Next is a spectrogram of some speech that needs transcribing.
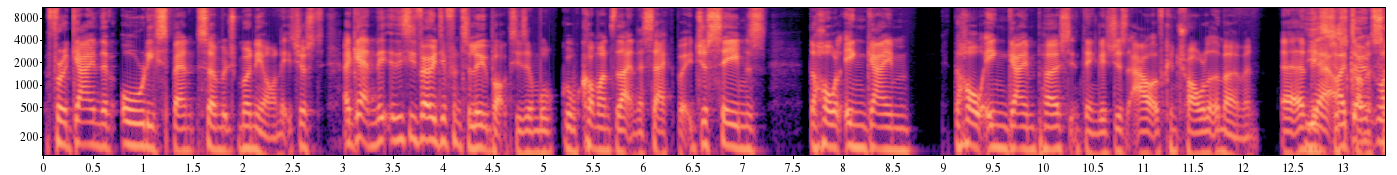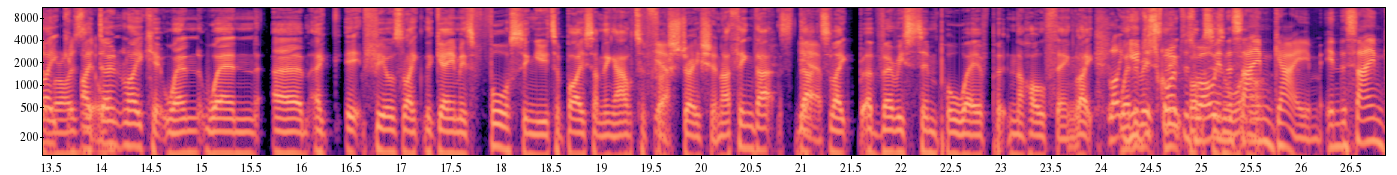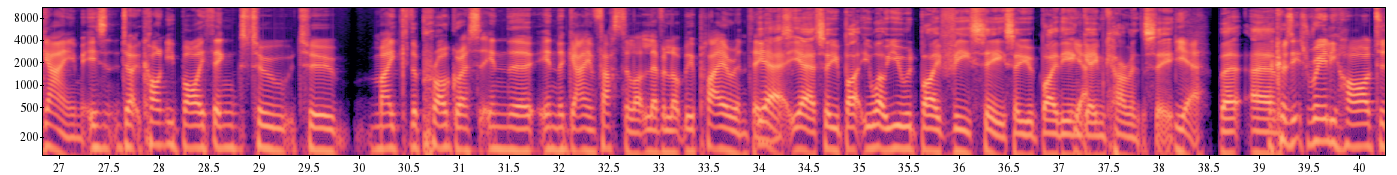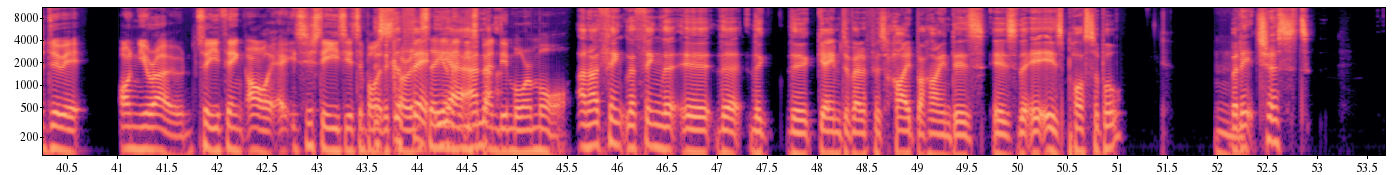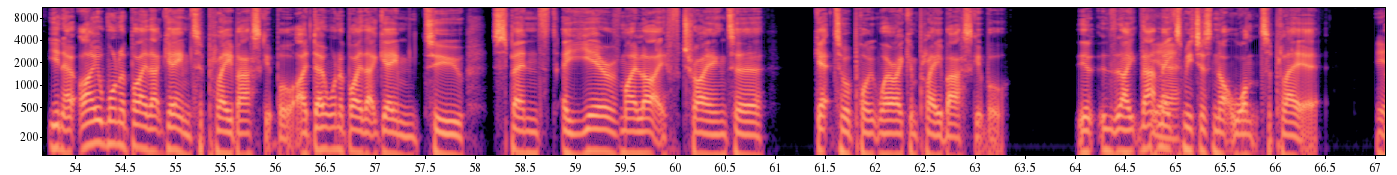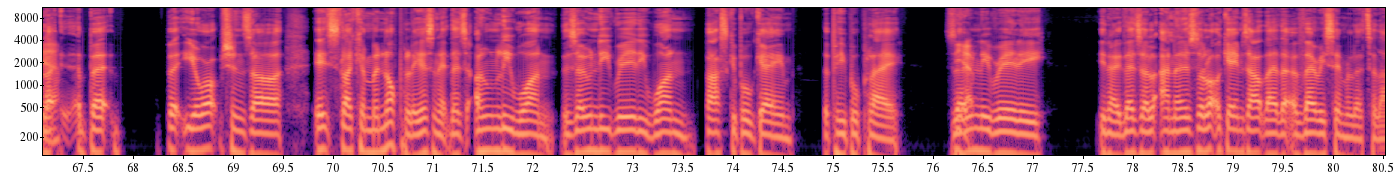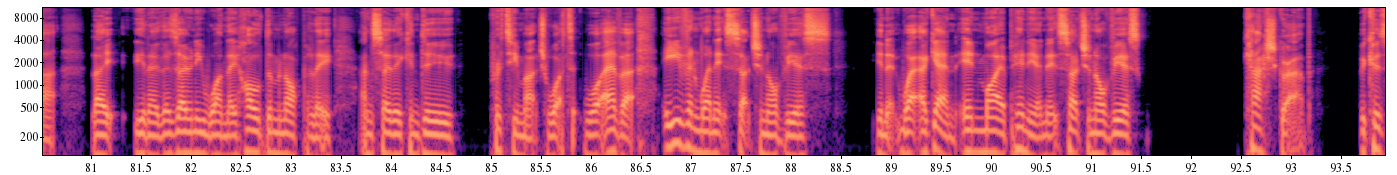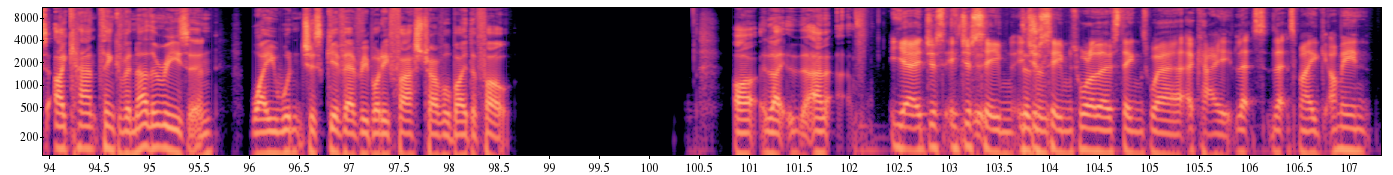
for a game they've already spent so much money on. It's just again, this is very different to loot boxes, and we'll we'll come on to that in a sec. But it just seems the whole in game, the whole in game person thing is just out of control at the moment. Uh, yeah, I don't like I don't like it when when um a, it feels like the game is forcing you to buy something out of Yeah. frustration. I think that's Yeah. that's like a very simple way of putting the whole thing. Like, like you described as well in the same game in the same game isn't can't you buy things to to make the progress in the in the game faster like level up your player and things Yeah, yeah. So you buy well, you would buy VC, so you'd buy the in-game currency. yeah But um, because it's really hard to do it on your own so you think oh it's just easier to buy the the thing, currency and yeah, then you're and- spending more and more and I think the thing that uh, the the the game developers hide behind is is that it is possible, Mm. but it just you know I want to buy that game to play basketball. I don't want to buy that game to spend a year of my life trying to get to a point where I can play basketball. It- like that Yeah. makes me just not want to play it. yeah Like, uh, but but your options are it's like a monopoly, isn't it? There's only one. There's only really one basketball game that people play. There's Yeah. only really you know, there's a and there's a lot of games out there that are very similar to that. Like, you know, there's only one. They hold the monopoly and so they can do pretty much what whatever. Even when it's such an obvious you know, again, in my opinion, it's such an obvious cash grab because I can't think of another reason why you wouldn't just give everybody fast travel by default. Or like, and Yeah, it just it just seems it just seems one of those things where okay, let's let's make. I mean,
